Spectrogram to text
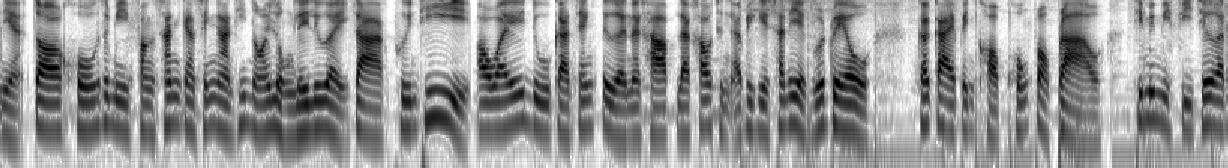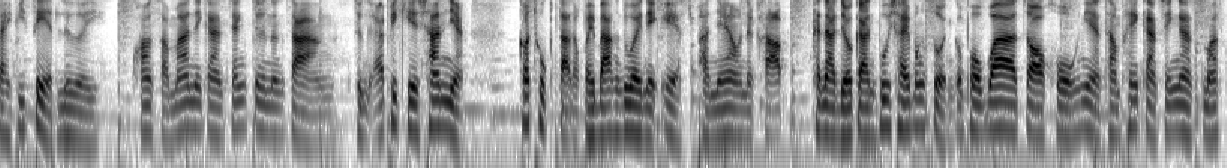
เนี่ยจอโค้งจะมีฟังก์ชันการใช้งานที่น้อยลงเรื่อยๆ จากพื้นที่เอาไว้ดูการแจ้งเตือนนะครับและเข้าถึงแอปพลิเคชันได้อย่างรวดเร็ว ก็กลายเป็นขอบโค้งเปล่าๆที่ไม่มีฟีเจอร์อะไรพิเศษเลย ความสามารถในการแจ้งเตือนต่างๆ ถึงแอปพลิเคชันเนี่ย ก็ถูกตัดออกไปบ้างด้วยใน Edge Panel นะครับ ขณะเดียวกันผู้ใช้บางส่วนก็พบว่าจอโค้งเนี่ยทำให้การใช้งานสมาร์ทโฟ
